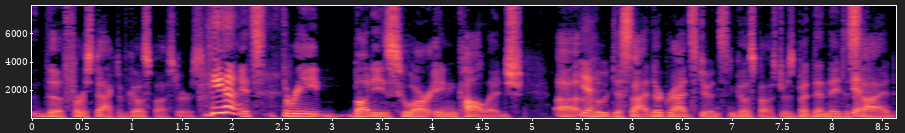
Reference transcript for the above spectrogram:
the, the first act of Ghostbusters. Yeah. it's three buddies who are in college uh, Yeah. who decide they're grad students in Ghostbusters, but then they yeah. decide,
